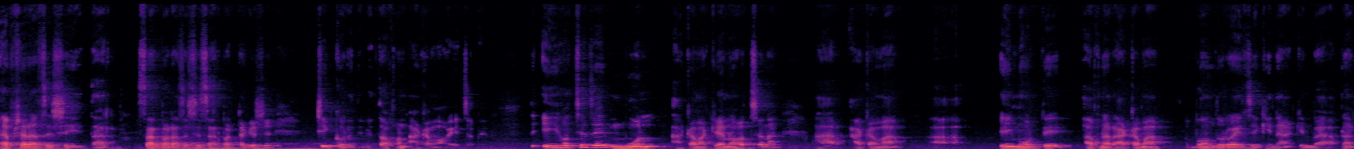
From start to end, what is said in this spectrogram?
অ্যাপসার আছে, সেই তার সার্ভার আছে সেই সার্ভারটাকে সে ঠিক করে দিবে। তখন আকামা হয়ে যাবে। তো এই হচ্ছে যে মূল আকামা কেন হচ্ছে না? আর আকামা এই মুহূর্তে আপনার আকামা বন্ধ রয়েছে কিনা কিংবা আপনার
